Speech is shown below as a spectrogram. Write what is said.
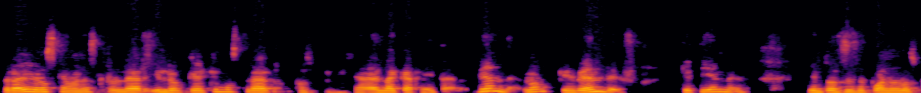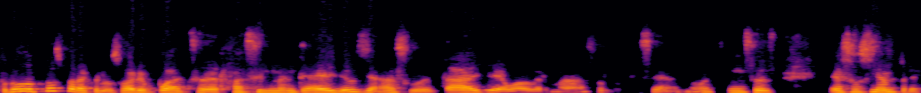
Pero hay unos que van a scrollear y lo que hay que mostrar, pues ya es la carnita de ¿no? ¿Qué vendes? ¿Qué tienes? Y entonces se ponen los productos para que el usuario pueda acceder fácilmente a ellos, ya a su detalle o a ver más o lo que sea, ¿no? Entonces, eso siempre.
